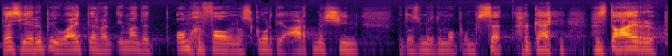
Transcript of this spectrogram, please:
Dis jy roep die waiter want iemand het omgeval en ons kort die hartmasjien want ons moet hom op hom sit. Okay. Dis daai roep.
